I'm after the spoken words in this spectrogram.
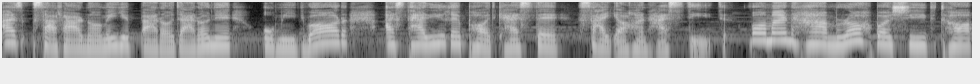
از سفرنامه برادران امیدوار از طریق پادکست سیاهان هستید. با من همراه باشید تا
